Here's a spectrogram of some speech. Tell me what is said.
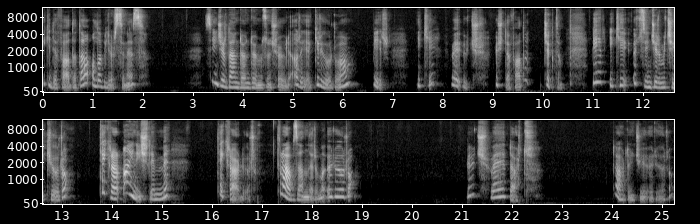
2 defada da alabilirsiniz. Zincirden döndüğümüzün şöyle araya giriyorum. 1, 2 ve 3. 3 defa da çıktım. 1, 2, 3 zincirimi çekiyorum. Tekrar aynı işlemimi tekrarlıyorum. Trabzanlarımı örüyorum. 3 ve 4. Dördüncüyü örüyorum.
